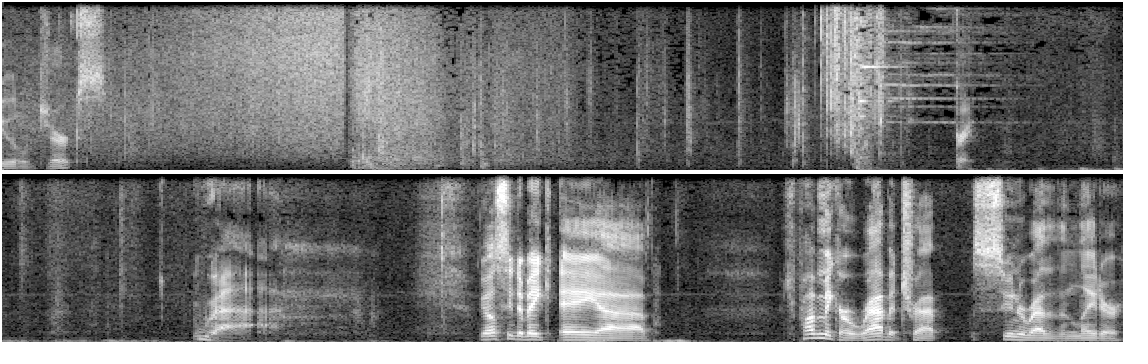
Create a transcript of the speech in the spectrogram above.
Creepy little jerks. Great. Rah. We also need to make a, uh, should probably make a rabbit trap sooner rather than later.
